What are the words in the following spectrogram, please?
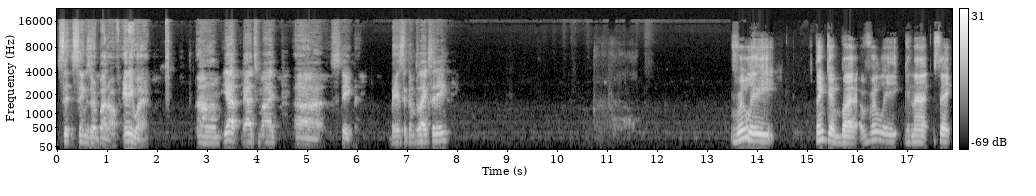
si- sings their butt off. Anyway, um, yep, that's my uh, statement. Basic complexity. really thinking, but really cannot say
